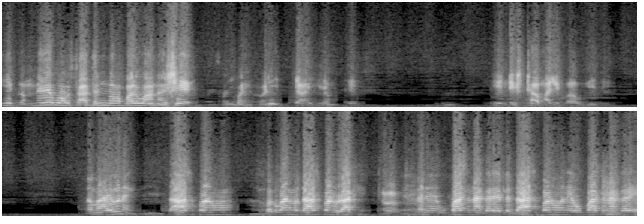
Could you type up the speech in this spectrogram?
એ ગમે એવો સાધન નો બળવાન હશે. પણ પડી જાય એમ એ નિષ્ઠા માલિક આવવી જોઈએ. આમાં આવ્યું ને દાસ પણ ભગવાનનું દાસ પણ રાખે અને ઉપાસના કરે એટલે દાસ પણ અને ઉપાસના કરે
